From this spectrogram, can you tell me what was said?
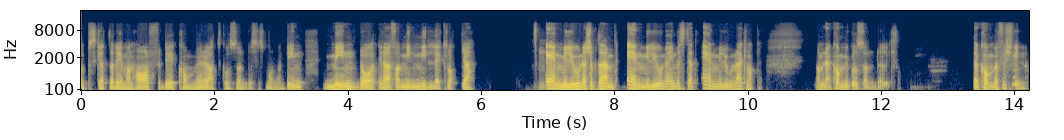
uppskatta det man har, för det kommer ju att gå sönder så småningom. Din, min då, i det här fallet, min Mille-klocka. Mm. En miljon, jag köpte den en miljon, jag har investerat en miljon i den här klockan. Ja, men den kommer ju gå sönder liksom. Den kommer försvinna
